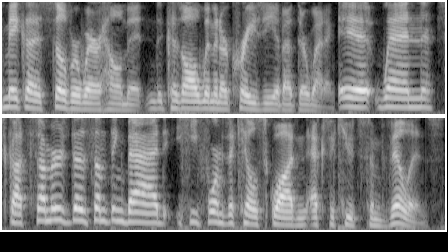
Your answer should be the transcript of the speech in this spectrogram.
make a silverware helmet because all women are crazy about their wedding. It, when Scott Summers does something something bad, he forms a kill squad and executes some villains.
